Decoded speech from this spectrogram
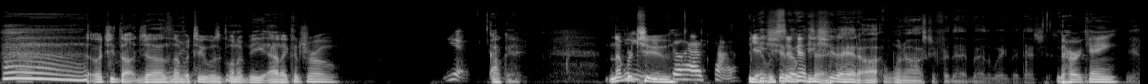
what you thought John's number two was going to be out of control? Yes. Okay. Number he, two, he still has time. Yeah, he we still got. He should have had one Oscar for that, by the way. But that's just the hurricane. Yeah, with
